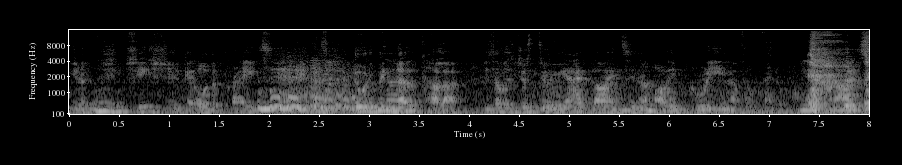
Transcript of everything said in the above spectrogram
you know, Mm. she, she should get all the praise because there would have been no colour. Because I was just doing the outlines in an olive green. I thought they looked You quite nice.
